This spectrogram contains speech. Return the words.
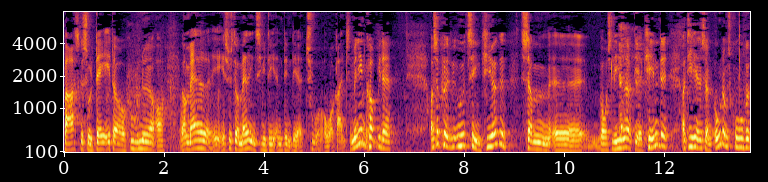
barske soldater og hunde, og det var meget, øh, jeg synes det var meget intimiderende, den der tur over grænsen. Men ind kom vi da og så kørte vi ud til en kirke, som øh, vores ledere der kendte, og de havde sådan en ungdomsgruppe,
